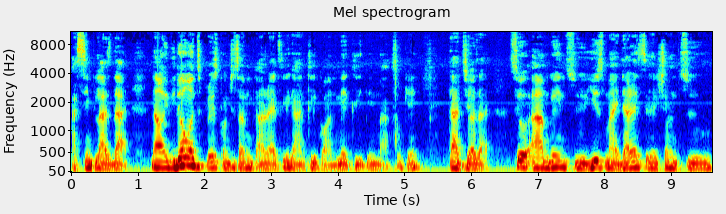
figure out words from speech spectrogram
As simple as that. Now if you don't want to press ctrl 7 you can right click and click on make clipping mask okay? That's just that so i'm going to use my direct selection to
